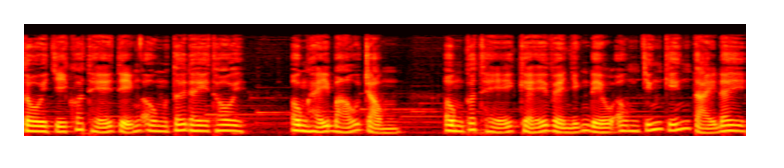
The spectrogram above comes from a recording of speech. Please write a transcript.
Tôi chỉ có thể tiễn ông tới đây thôi. Ông hãy bảo trọng. Ông có thể kể về những điều ông chứng kiến tại đây,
